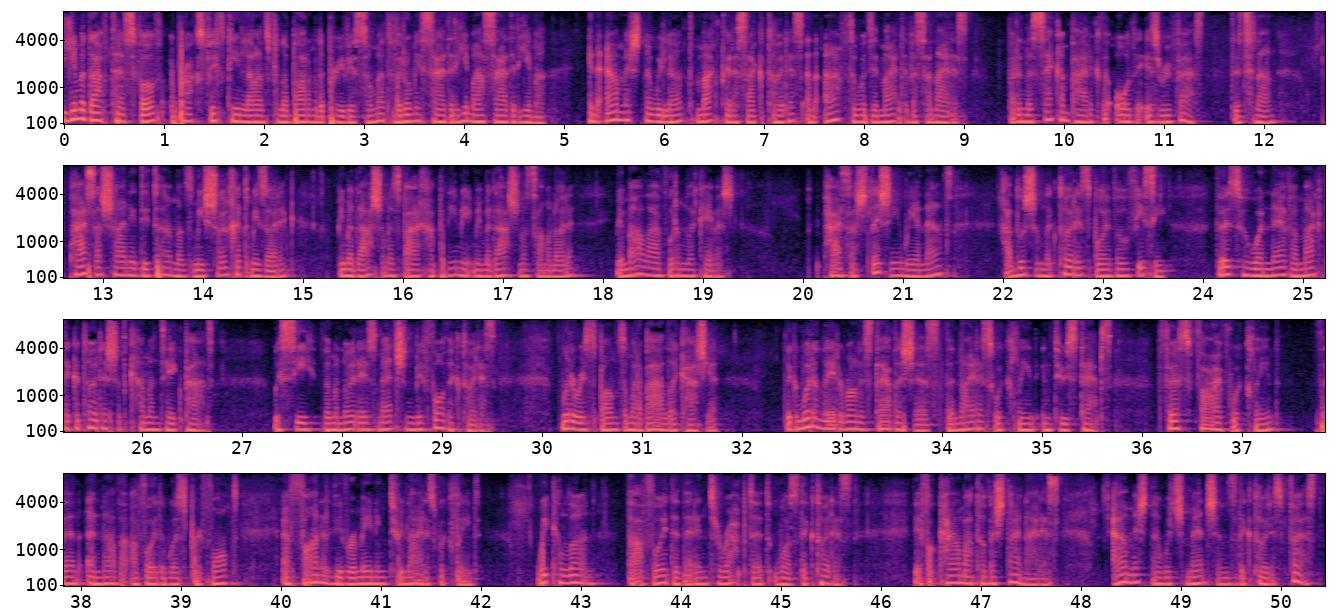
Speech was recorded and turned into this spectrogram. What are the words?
Yima Daf Tesvov, approx 15 lines from the bottom of the previous summit, Verumi Sadr Yima Sadr Yima. In our Mishnah we learnt Makteres Aktoides and afterwards in Maitavis Anaitis. But in the second parak the order is reversed. The Tanan, Pas Ashani determines mi shoichet mi zorek, mi madashim es ba'achapni, mi madashim es samanore, mi ma'ala avurim lekevesh. Pas Ashlishi we announce, Chadushim lektoris boy vofisi. Those who were never Makte should come and take part. We see the menorah is mentioned before the Ketores. Gemara responds on Kashya. The Gemara later on establishes the nidus were cleaned in two steps. First five were cleaned, then another avoida was performed, and finally the remaining two nidus were cleaned. We can learn the avoida that interrupted was the Ktoides. Therefore, Kamba Tovashtai our Mishnah which mentions the Ktoides first,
